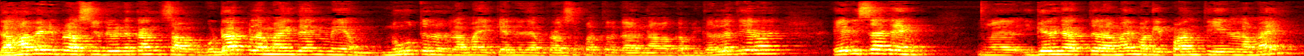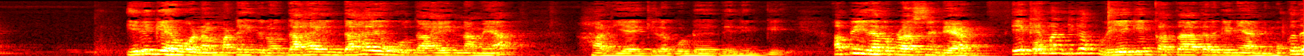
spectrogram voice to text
දහවැනි ප්‍රශ්නයට වෙනකන් ගොඩක් ළමයි දැන් මේ නූතන ළමයි කියන්නේ දැන් ප්‍රශ්න පත්‍ර ගණනාවක් අපි කරලා තියෙනවානේ. ඒ නිසා දැන් ඉගෙන ගත්ත ළමයි මගේ පන්තියේ ඉන්න ළමයි ඉරි ගැහුවා නම් මට හිතෙනවා 10න් 10 හෝ 10න් 9ක් හරියයි කියලා ගොඩ දෙනෙක්ගේ. අපි ඊළඟ ප්‍රශ්නෙට යන්න. ඒකයි මම ටිකක් වේගෙන් කතා කරගෙන යන්නේ. මොකද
